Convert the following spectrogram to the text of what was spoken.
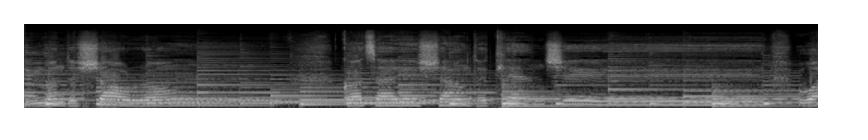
你们的笑容挂在异乡的天际。晚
